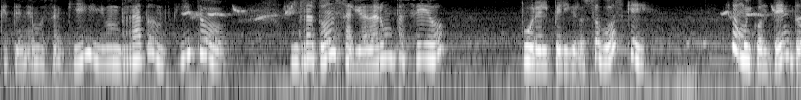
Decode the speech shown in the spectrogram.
¿Qué tenemos aquí? Un ratoncito. Un ratón salió a dar un paseo por el peligroso bosque muy contento.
